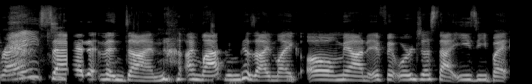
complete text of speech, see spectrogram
right? Said than done. I'm laughing because i'm like oh man if it were just that easy. But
